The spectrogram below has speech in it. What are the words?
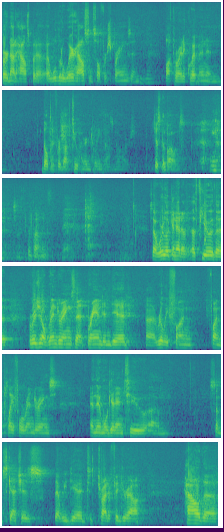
or not a house, but a, a little warehouse in Sulphur Springs and mm -hmm. bought the right equipment and built it for about $220,000. Just the bones. Yeah, just the bones. Yeah. So we're looking at a, a, few of the original renderings that Brandon did, uh, really fun, fun, playful renderings. And then we'll get into um, some sketches that we did to try to figure out how the,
